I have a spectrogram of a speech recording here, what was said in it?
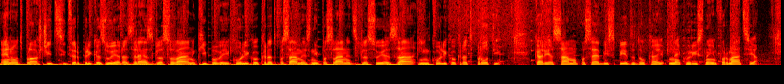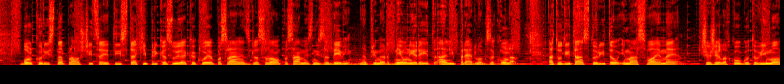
Ena od ploščic sicer prikazuje razrez glasovanj, ki pove, koliko krat posamezni poslanec glasuje za in koliko krat proti, kar je samo po sebi spet dokaj nekoristna informacija. Bolj koristna ploščica je tista, ki prikazuje, kako je poslanec glasoval v posamezni zadevi, naprimer dnevni red ali predlog zakona. A tudi ta storitev ima svoje meje. Če že lahko ugotovimo,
